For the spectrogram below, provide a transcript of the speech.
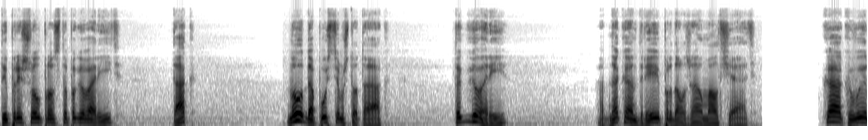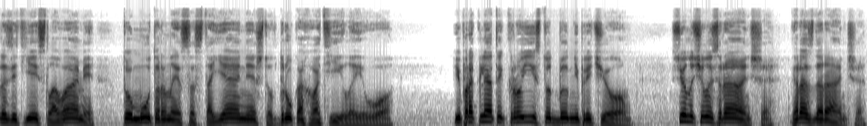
Ты пришел просто поговорить. Так? Ну, допустим, что так. Так говори. Однако Андрей продолжал молчать. Как выразить ей словами то муторное состояние, что вдруг охватило его? И проклятый круиз тут был ни при чем. Все началось раньше, гораздо раньше.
